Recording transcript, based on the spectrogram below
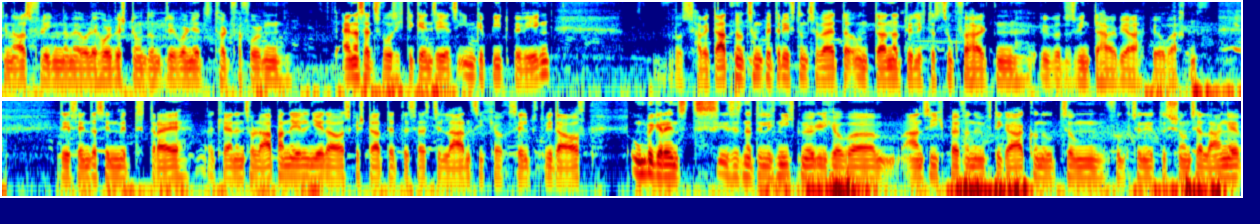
hinausfliegen, dann alle halbe Stunde und wir wollen jetzt halt verfolgen, einerseits, wo sich die Gänse jetzt im Gebiet bewegen, was Habitatnutzung betrifft und so weiter und dann natürlich das Zugverhalten über das Winterhalbjahr beobachten. Die Sender sind mit drei kleinen Solarpanelen jeder ausgestattet, das heißt, sie laden sich auch selbst wieder auf. Unbegrenzt ist es natürlich nicht möglich, aber an sich bei vernünftiger Akkunutzung funktioniert das schon sehr lange,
